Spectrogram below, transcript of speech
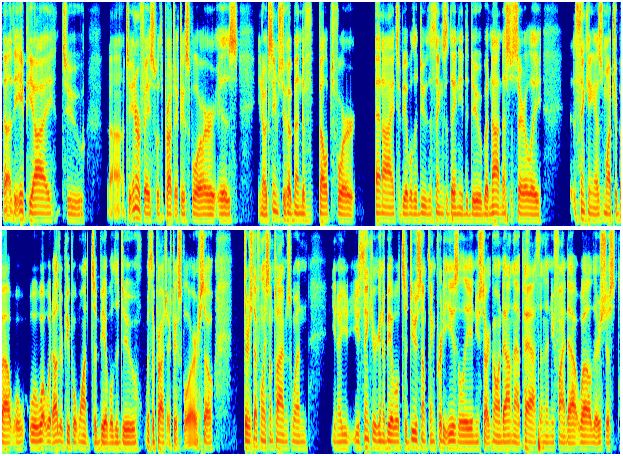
the API to uh, to interface with the Project Explorer is, you know, it seems to have been developed for NI to be able to do the things that they need to do, but not necessarily thinking as much about well, well what would other people want to be able to do with the Project Explorer. So there's definitely some times when you know you, you think you're going to be able to do something pretty easily and you start going down that path and then you find out well there's just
